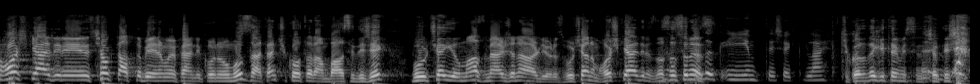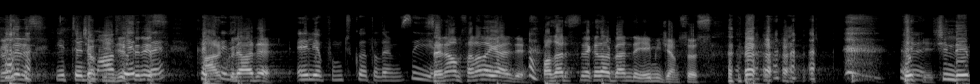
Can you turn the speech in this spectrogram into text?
hoş geldiniz. Çok tatlı bir hanımefendi konuğumuz. Zaten çikolatadan bahsedecek. Burça Yılmaz Mercan'ı ağırlıyoruz. Burça Hanım hoş geldiniz. Nasılsınız? Bulduk, iyiyim. Teşekkürler. Çikolata da getirmişsiniz. Çok teşekkür ederiz. Getirdim Çok incesiniz. Harikulade. El yapımı çikolatalarımızı yiyin. Selam sana da geldi. Pazartesine kadar ben de yemeyeceğim söz. Peki şimdi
